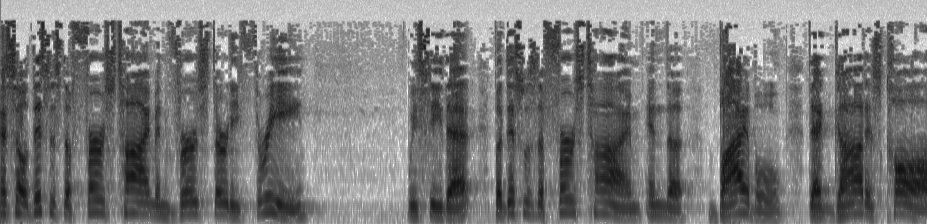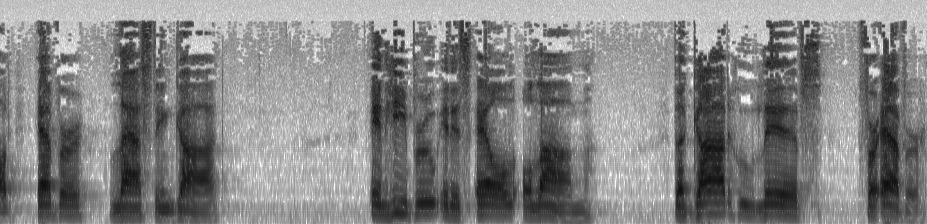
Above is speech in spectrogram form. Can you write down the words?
And so this is the first time in verse 33 we see that, but this was the first time in the Bible that God is called everlasting God. In Hebrew, it is El Olam, the God who lives forever.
